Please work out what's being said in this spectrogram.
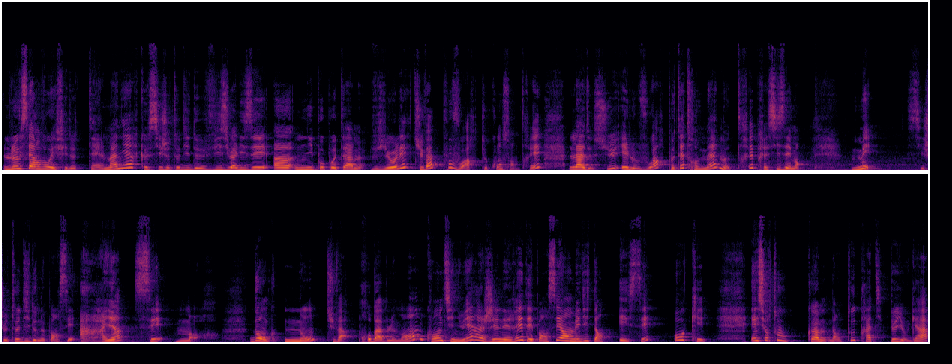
Le cerveau est fait de telle manière que si je te dis de visualiser un hippopotame violet, tu vas pouvoir te concentrer là-dessus et le voir peut-être même très précisément. Mais si je te dis de ne penser à rien, c'est mort. Donc non, tu vas probablement continuer à générer des pensées en méditant et c'est OK. Et surtout, comme dans toute pratique de yoga,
